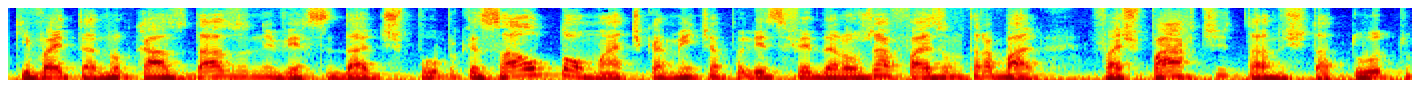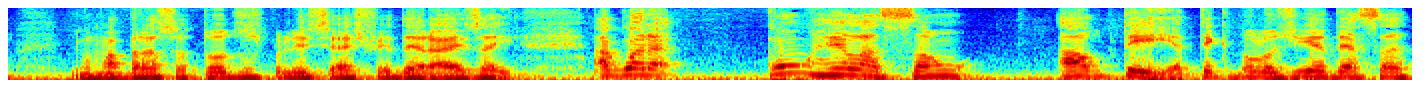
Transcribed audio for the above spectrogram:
que vai ter, no caso das universidades públicas, automaticamente a Polícia Federal já faz um trabalho. Faz parte, está no estatuto, e um abraço a todos os policiais federais aí. Agora, com relação ao TI, a tecnologia dessa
